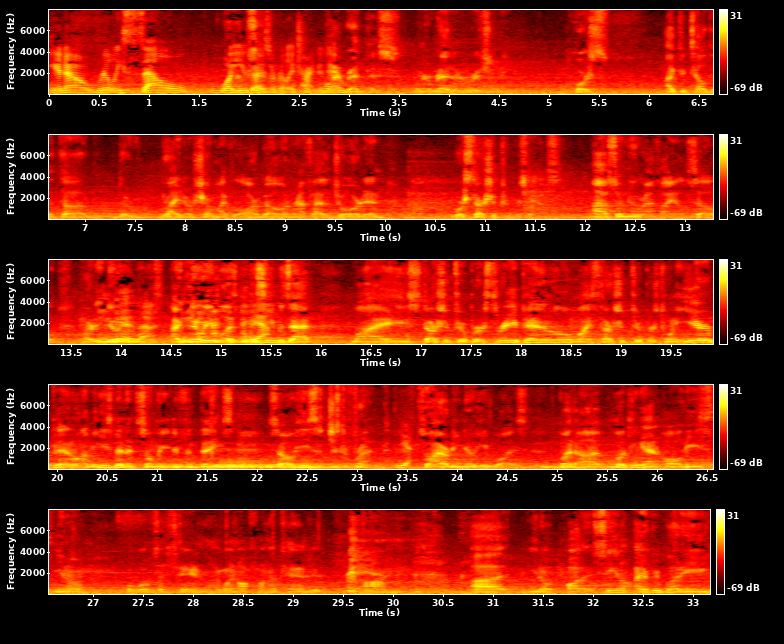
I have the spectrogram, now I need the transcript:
you know, really sell what you guys are really trying to do. when I read this, when I read it originally, of course, I could tell that the the writer, Sean Michael Argo and Raphael Jordan, were Starship Troopers fans. I also knew Raphael, so I already knew, knew he that. was. I knew he was because Yeah. he was at my Starship Troopers 3 panel, my Starship Troopers 20 year panel. I mean, he's been at so many different things. So he's just a friend. Yes. So I already knew he was. But uh, looking at all these, you know, well, what was I saying? I went off on a tangent. Um, uh, you know, uh, seeing everybody.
